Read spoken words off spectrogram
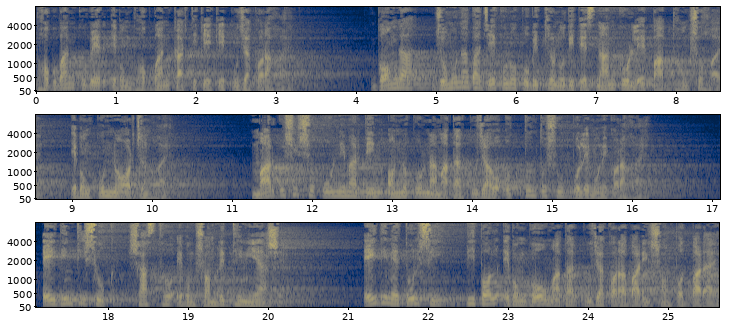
ভগবান কুবের এবং ভগবান কার্তিকেয়কে পূজা করা হয়। গঙ্গা, যমুনা বা যে কোনো পবিত্র নদীতে স্নান করলে পাপ ধ্বংস হয় এবং পুণ্য অর্জন হয়। মার্গশীর্ষ পূর্ণিমার দিন অন্নপূর্ণা মাতার পূজাও অত্যন্ত শুভ বলে মনে করা হয়। এই দিনটি সুখ, স্বাস্থ্য এবং সমৃদ্ধি নিয়ে আসে। এই দিনে তুলসী, পিপল এবং গৌ মাতার পূজা করা বাড়ির সম্পদ বাড়ায়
